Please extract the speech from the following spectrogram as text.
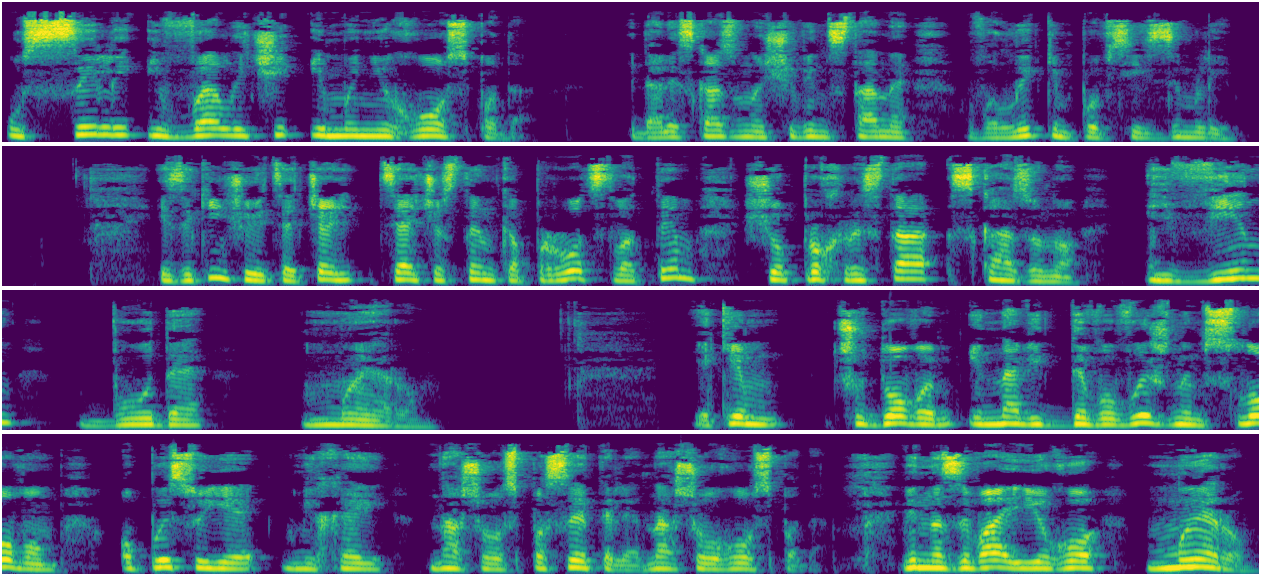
у силі і величі імені Господа. І далі сказано, що він стане великим по всій землі. І закінчується ця, частинка пророцтва тим, що про Христа сказано, і Він буде миром. Яким чудовим і навіть дивовижним словом описує Міхей нашого Спасителя, нашого Господа. Він називає його миром.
